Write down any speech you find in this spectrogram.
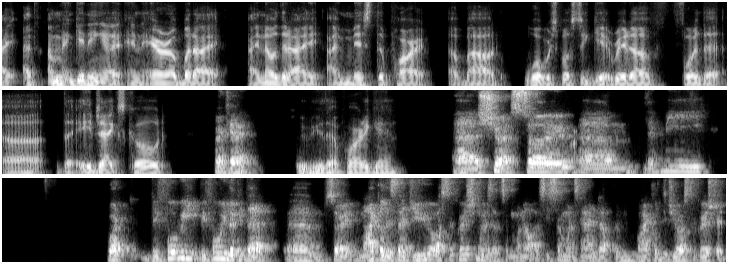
I, I I'm getting a, an error, but I I know that I I missed the part about what we're supposed to get rid of for the uh the Ajax code. Okay. Review that part again. Uh, sure. So um, let me. What before we before we look at that? Um, sorry, Michael, is that you who asked the question, or is that someone else? I see someone's hand up. And Michael, did you ask the question?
